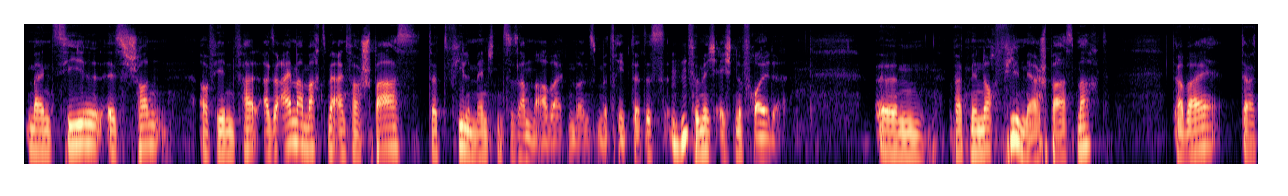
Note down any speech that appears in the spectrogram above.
mein Ziel ist schon auf jeden Fall, also einmal macht es mir einfach Spaß, dass viele Menschen zusammenarbeiten bei uns im Betrieb. Das ist mhm. für mich echt eine Freude. Ähm, was mir noch viel mehr Spaß macht, dabei, dass,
